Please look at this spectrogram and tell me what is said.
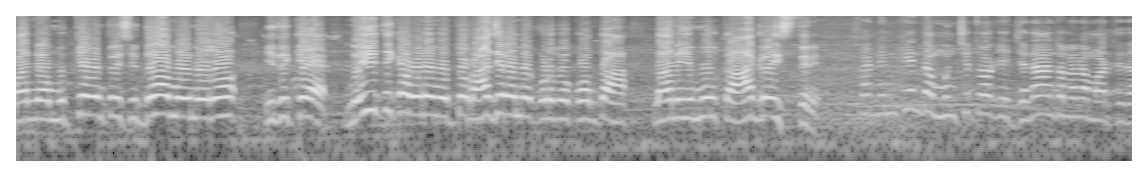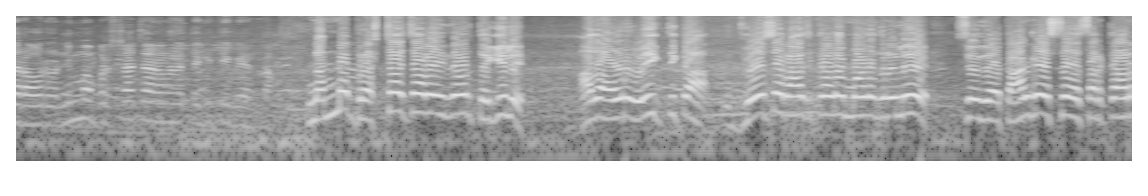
ಮಾನ್ಯ ಮುಖ್ಯಮಂತ್ರಿ ಸಿದ್ದರಾಮಯ್ಯನವರು ಇದಕ್ಕೆ ನೈತಿಕ ಹೊಣೆ ಮತ್ತು ರಾಜೀನಾಮೆ ಕೊಡಬೇಕು ಅಂತ ನಾನು ಈ ಮೂಲಕ ಆಗ್ರಹಿಸ್ತೀನಿ. ಸರ್ ನಿಮ್ಗಿಂತ ಮುಂಚಿತವಾಗಿ ಜನ ಆಂದೋಲನ ಮಾಡ್ತಿದ್ದಾರೆ ಅವರು? ನಿಮ್ಮ ಭ್ರಷ್ಟಾಚಾರಗಳನ್ನ ತೆಗಿತೀವಿ ಅಂತ. ನಮ್ಮ ಭ್ರಷ್ಟಾಚಾರ ಇದ್ದವ್ರು ತೆಗಿಲಿ. ಅದು ಅವರು ವೈಯಕ್ತಿಕ ದ್ವೇಷ ರಾಜಕಾರಣ ಮಾಡೋದ್ರಲ್ಲಿ ಕಾಂಗ್ರೆಸ್ ಸರ್ಕಾರ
